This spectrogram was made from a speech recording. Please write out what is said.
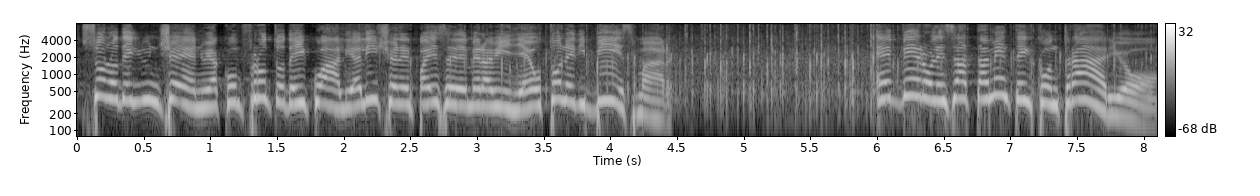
sono degli ingenui a confronto dei quali Alice nel Paese delle Meraviglie è Ottone di Bismarck. È vero esattamente il contrario.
